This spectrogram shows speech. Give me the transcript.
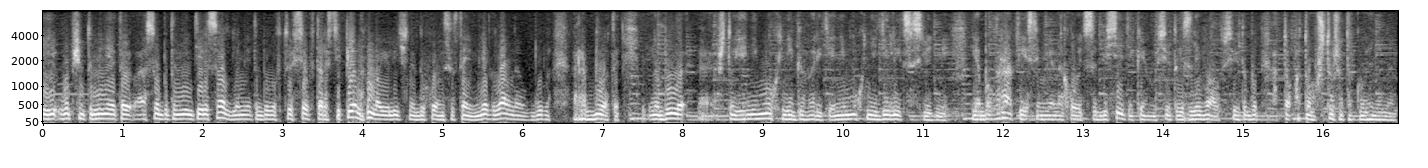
и, в общем-то, меня это особо-то не интересовало, для меня это было все второстепенно, мое личное духовное состояние, мне главное было работать, но было, э, что я не мог не говорить, говорить, я не мог не делиться с людьми. Я был рад, если мне находится собеседник, я ему все это изливал, все это вот о том, о том что же такое ННН,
